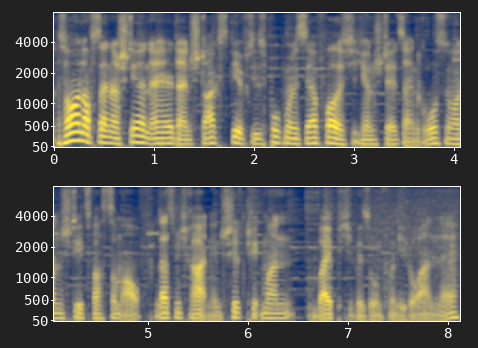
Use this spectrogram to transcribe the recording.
Das Horn auf seiner Stirn erhält ein starkes Gift. Dieses Pokémon ist sehr vorsichtig und stellt seinen großen Ohren stets wachsam auf. Lass mich raten, den Schild kriegt man weibliche Version von Nidoran, ne?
